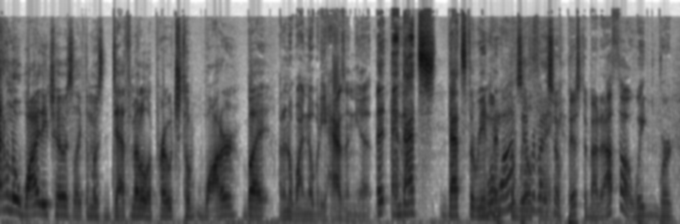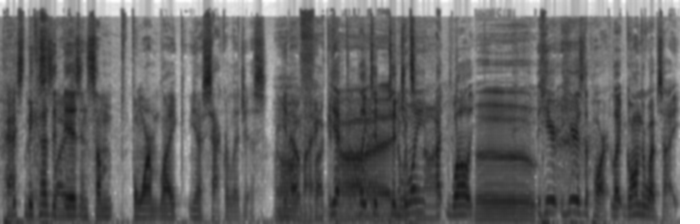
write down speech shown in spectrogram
I don't know why they chose like the most death metal approach to water, but I don't know why nobody hasn't yet. and, and that's that's the reinvent Well, why the is wheel everybody thing. so pissed about it? I thought we were past this. because it is in some form like you know sacrilegious. Oh you know, my fucking yeah, God. like to, to No, join. I, well, Boo. here here's the part. Like go on their website,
